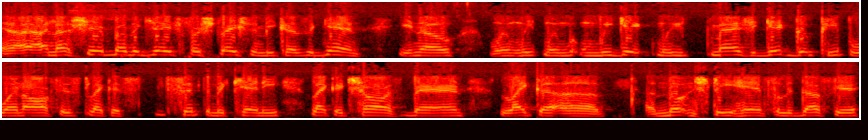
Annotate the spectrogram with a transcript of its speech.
And I, and I share Brother Jay's frustration because again, you know, when we when, when we get when we manage to get good people in office like a Cynthia McKinney, like a Charles Barron, like a, uh, a Milton Street here in Philadelphia,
